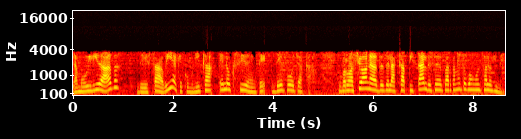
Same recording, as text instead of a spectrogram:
la movilidad de esta vía que comunica el occidente de Boyacá. Información eh, desde la capital de ese departamento con Gonzalo Jiménez.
